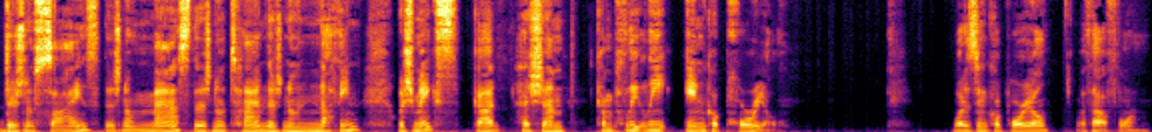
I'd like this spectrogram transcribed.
There's no size, there's no mass, there's no time, there's no nothing, which makes God Hashem completely incorporeal. What is incorporeal? Without form.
